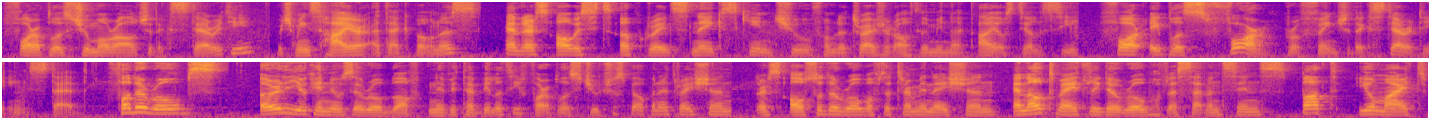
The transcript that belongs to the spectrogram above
for a plus 2 morale to dexterity, which means higher attack bonus. And there's always its upgrade Snake Skin 2 from the Treasure of the Midnight Isles DLC for a plus 4 profane to dexterity instead. For the robes, Early you can use the robe of inevitability for a plus 2 to spell penetration, there's also the robe of determination, and ultimately the robe of the seven sins, but you might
